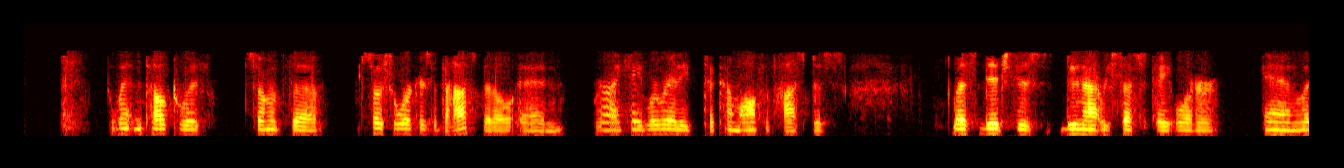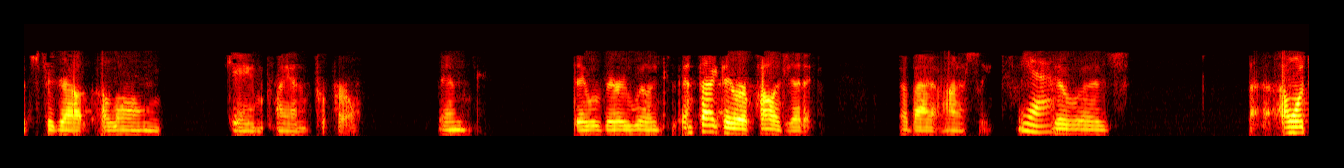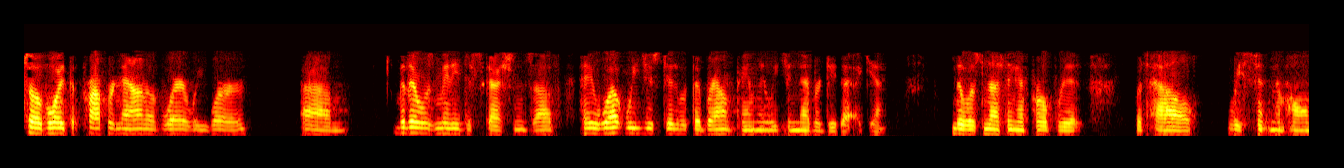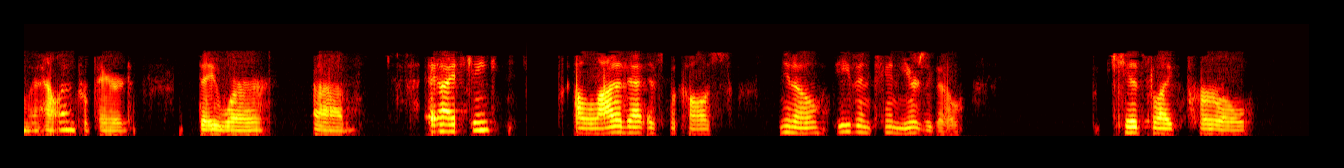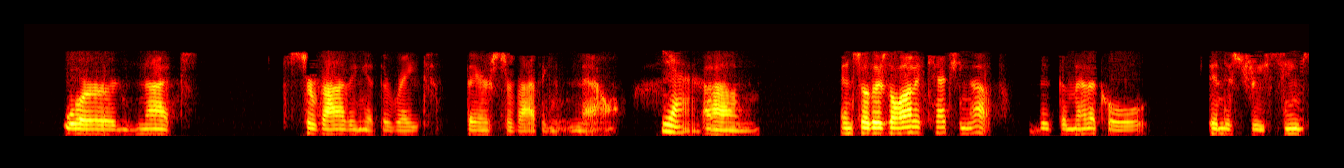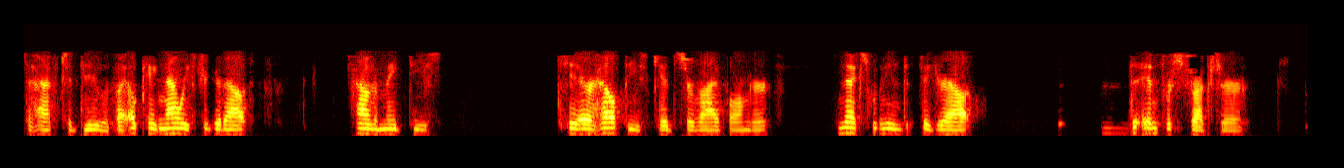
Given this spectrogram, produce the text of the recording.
went and talked with some of the social workers at the hospital and we're like, hey, we're ready to come off of hospice. Let's ditch this do not resuscitate order and let's figure out a long game plan for Pearl. And they were very willing to, in fact they were apologetic about it honestly. Yeah. There was I want to avoid the proper noun of where we were. Um but there was many discussions of, hey, what we just did with the Brown family, we can never do that again. There was nothing appropriate with how we sent them home and how unprepared they were. Um, and I think a lot of that is because, you know, even 10 years ago, kids like Pearl were not surviving at the rate they're surviving now. Yeah. Um, and so there's a lot of catching up that the medical industry seems to have to do with like, okay, now we've figured out how to make these or help these kids survive longer. Next, we need to figure out the infrastructure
